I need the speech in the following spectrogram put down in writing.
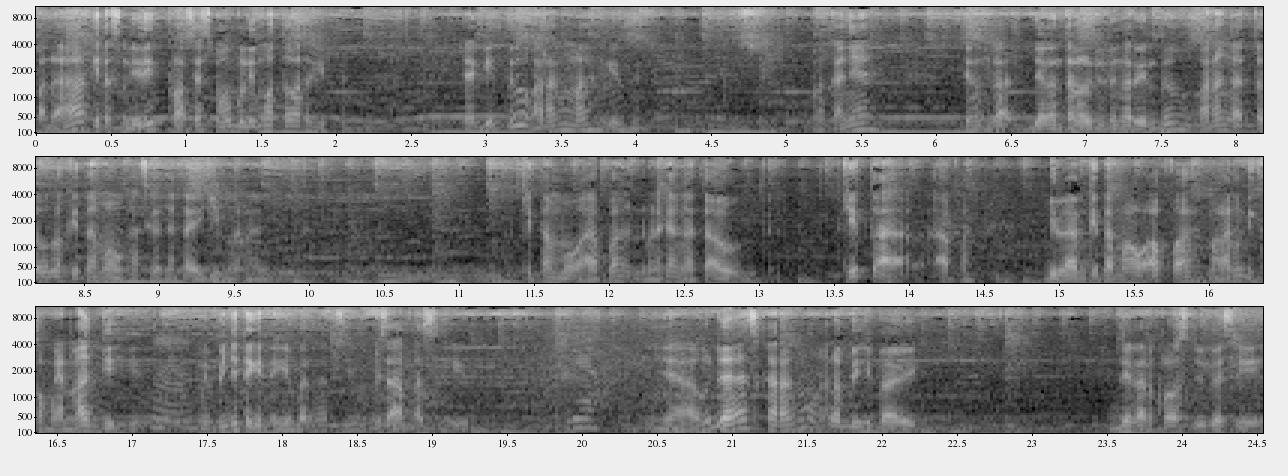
Padahal kita sendiri proses mau beli motor gitu. Ya gitu orang mah gitu. Makanya jangan nggak- jangan terlalu didengerin tuh orang nggak tahu loh kita mau hasilnya kayak gimana gitu. Kita mau apa mereka nggak tahu gitu. Kita apa bilang kita mau apa malah di komen lagi gitu. Mimpinya tinggi-tinggi banget sih bisa apa sih gitu. iya. Ya udah sekarang lebih baik jangan close juga sih.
